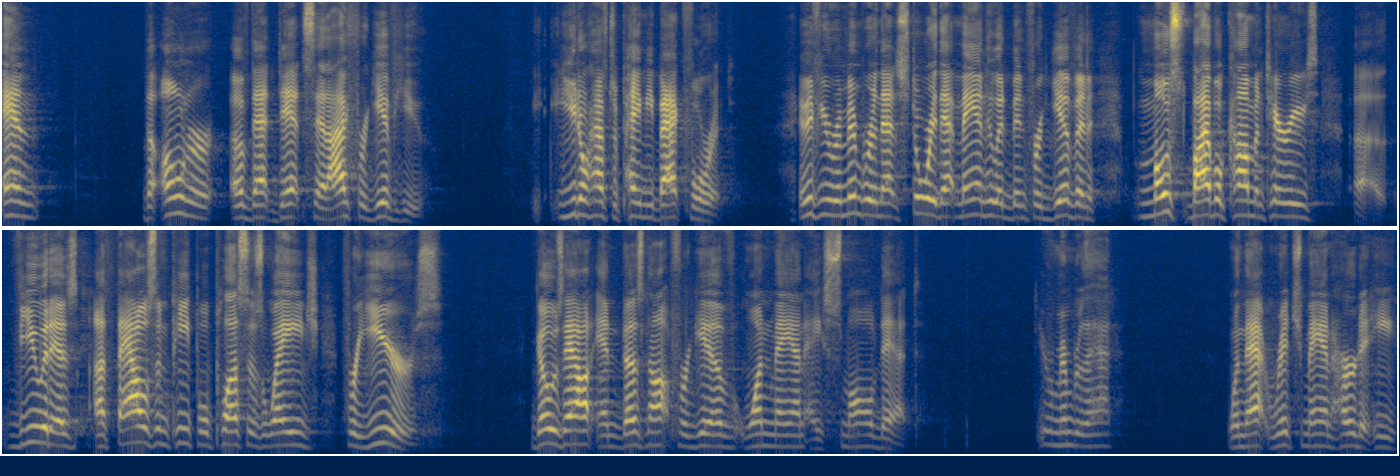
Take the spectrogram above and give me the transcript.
and the owner of that debt said, I forgive you. You don't have to pay me back for it. And if you remember in that story, that man who had been forgiven, most Bible commentaries uh, view it as a thousand people plus his wage for years, goes out and does not forgive one man a small debt. Do you remember that? When that rich man heard it, he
